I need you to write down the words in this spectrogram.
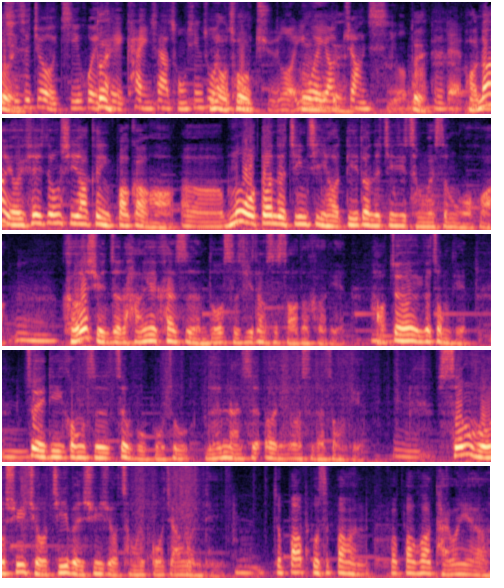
其实就有机会可以看一下，重新做一个布局了，因为要降息了嘛，对不对？好，那有一些东西要跟你报告哈，呃，末端的。经济和，低端的经济成为生活化，嗯，可选择的行业看似很多，实际上是少得可怜。好，最后一个重点，嗯，最低工资、政府补助仍然是二零二四的重点，嗯，生活需求、基本需求成为国家问题，嗯，这包不是包含包包括台湾也有，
